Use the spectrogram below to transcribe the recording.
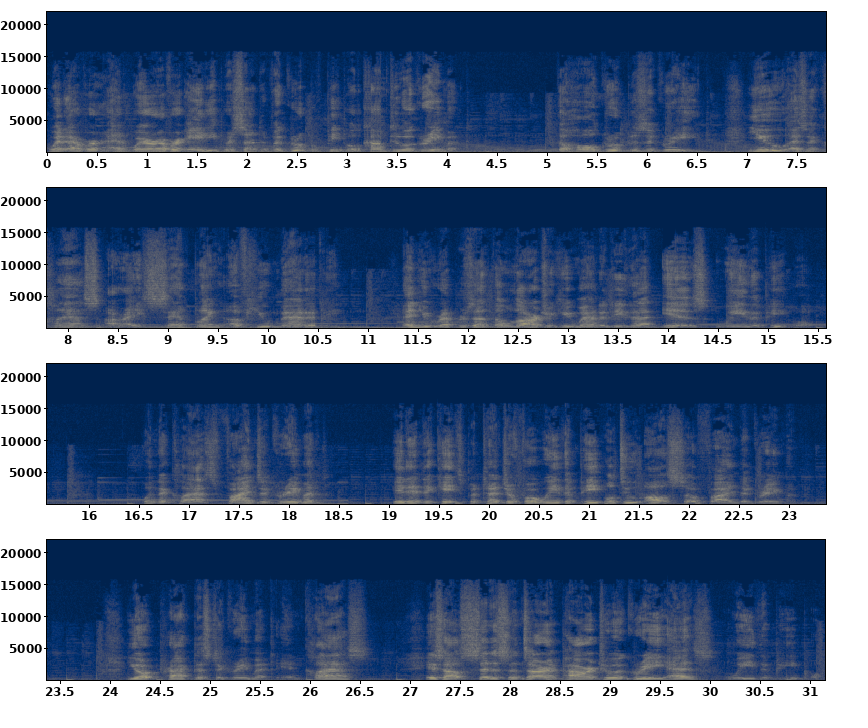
Whenever and wherever 80% of a group of people come to agreement, the whole group is agreed. You as a class are a sampling of humanity, and you represent the larger humanity that is we the people. When the class finds agreement, it indicates potential for we the people to also find agreement. Your practiced agreement in class is how citizens are empowered to agree as we the people.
